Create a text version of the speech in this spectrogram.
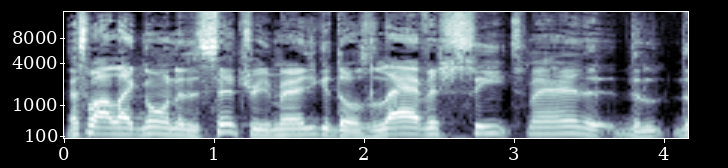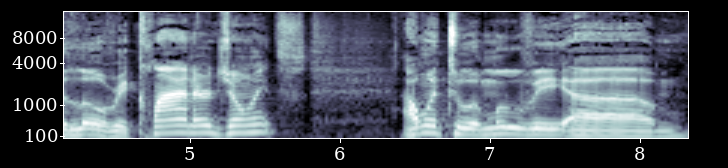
That's why I like going to the Century, man. You get those lavish seats, man, the, the, the little recliner joints. I went to a movie. Um,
